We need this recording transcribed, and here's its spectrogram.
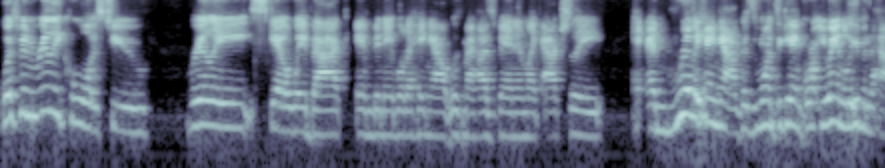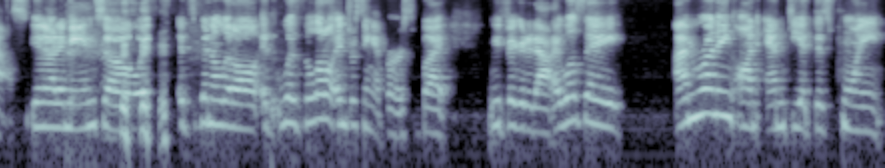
What's been really cool is to really scale way back and been able to hang out with my husband and like actually and really hang out because once again you ain't leaving the house you know what i mean? So it, it's been a little it was a little interesting at first but we figured it out. I will say i'm running on empty at this point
